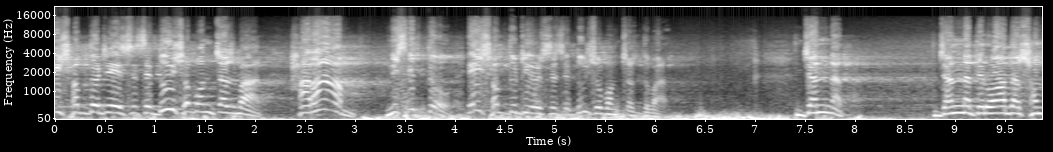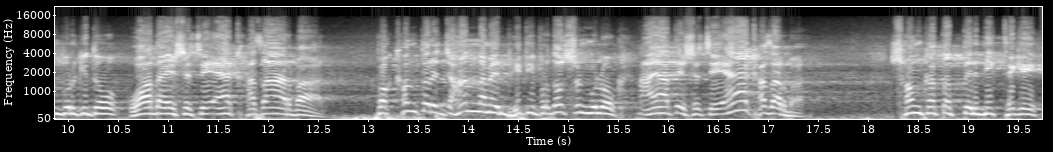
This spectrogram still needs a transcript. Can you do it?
এই শব্দটি এসেছে দুইশো পঞ্চাশ বার। হারাম, নিষিদ্ধ। এই শব্দটি এসেছে দুইশো পঞ্চাশ বার। জান্নাত। জান্নাতের ওয়াদা সম্পর্কিত ওয়াদা এসেছে এক হাজার বার। পক্ষান্তরে জাহান্নামের ভীতি প্রদর্শনমূলক আয়াত এসেছে এক হাজার বার। সংখ্যাতত্ত্বের দিক থেকে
